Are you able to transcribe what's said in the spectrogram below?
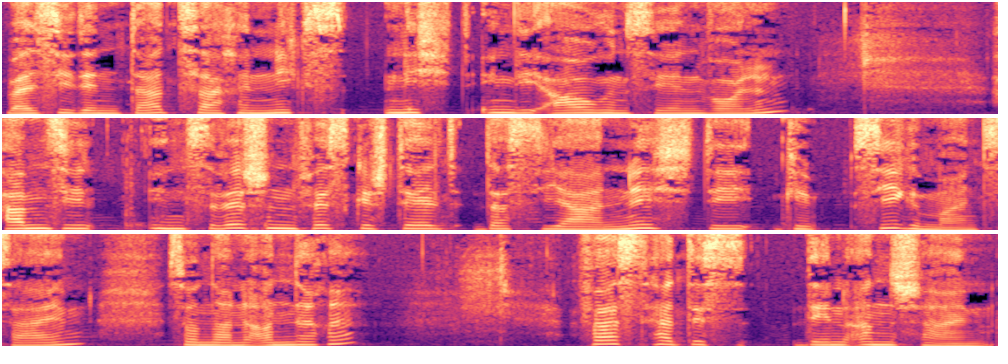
weil Sie den Tatsachen nichts, nicht in die Augen sehen wollen? haben Sie inzwischen festgestellt, dass ja nicht die, Sie gemeint seien, sondern andere? Fast hat es den Anschein,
